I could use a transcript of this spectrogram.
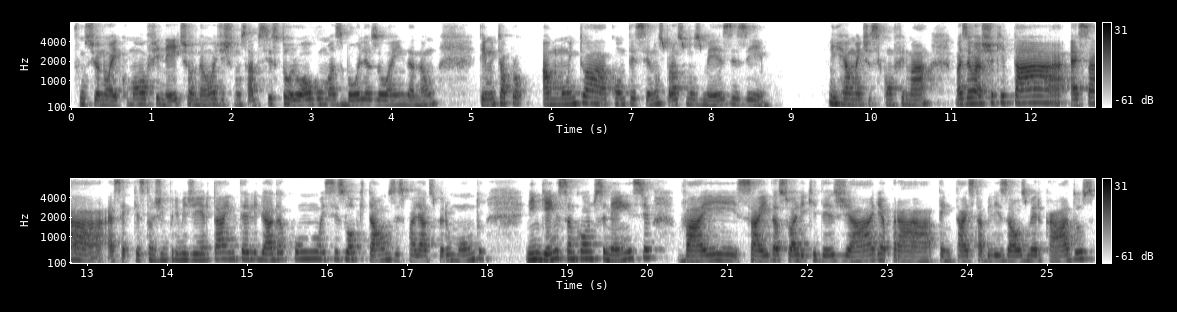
funcionou aí como um alfinete ou não, a gente não sabe se estourou algumas bolhas ou ainda não. Tem muito a, a muito a acontecer nos próximos meses e e realmente se confirmar, mas eu acho que tá essa essa questão de imprimir dinheiro está interligada com esses lockdowns espalhados pelo mundo. Ninguém sem consciência vai sair da sua liquidez diária para tentar estabilizar os mercados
